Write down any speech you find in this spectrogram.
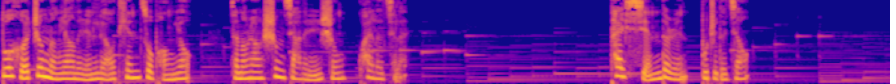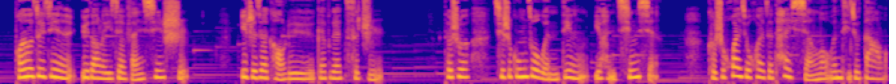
多和正能量的人聊天，做朋友。才能让剩下的人生快乐起来。太闲的人不值得交。朋友最近遇到了一件烦心事，一直在考虑该不该辞职。他说：“其实工作稳定也很清闲，可是坏就坏在太闲了，问题就大了。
